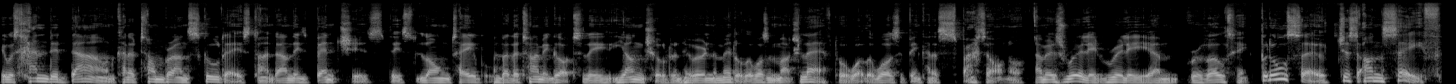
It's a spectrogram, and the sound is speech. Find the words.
it was handed down, kind of Tom Brown school days time, down these benches, these long tables. And by the time it got to the young children who were in the middle, there wasn't much left, or what there was had been kind of spat on. Or I mean, it was really, really um, revolting, but also just unsafe.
